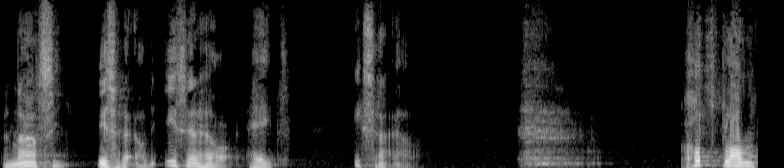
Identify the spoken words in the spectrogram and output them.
een natie, Israël, die Israël heet. Israël. Gods plan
